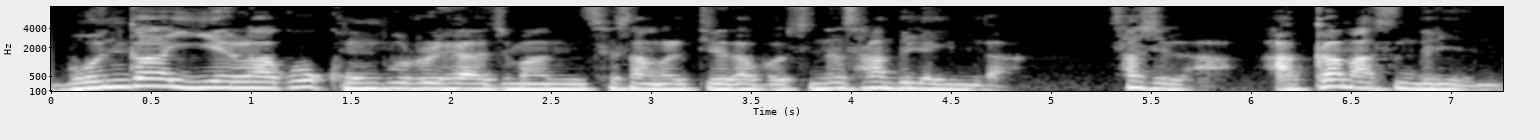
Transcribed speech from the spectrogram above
뭔가 이해를 하고 공부를 해야지만 세상을 들여다볼 수 있는 사람들 얘기입니다. 사실 아까 말씀드린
